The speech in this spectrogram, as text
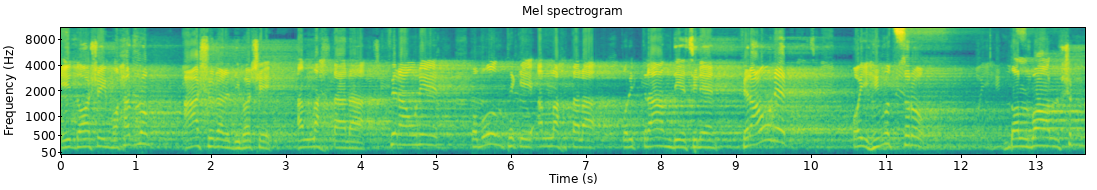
এই দশই মহারম আশুরার দিবসে আল্লাহ তাআলা ফেরাউনের কবল থেকে আল্লাহ তালা পরিত্রাণ দিয়েছিলেন। ফেরাউনের ওই হিংস্র দলবল শূন্য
